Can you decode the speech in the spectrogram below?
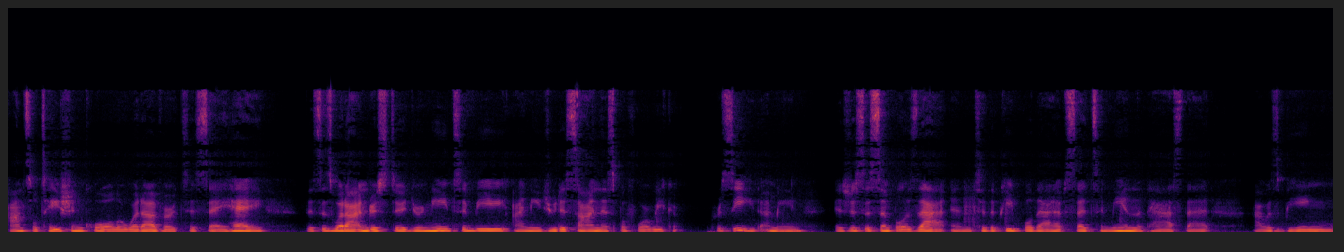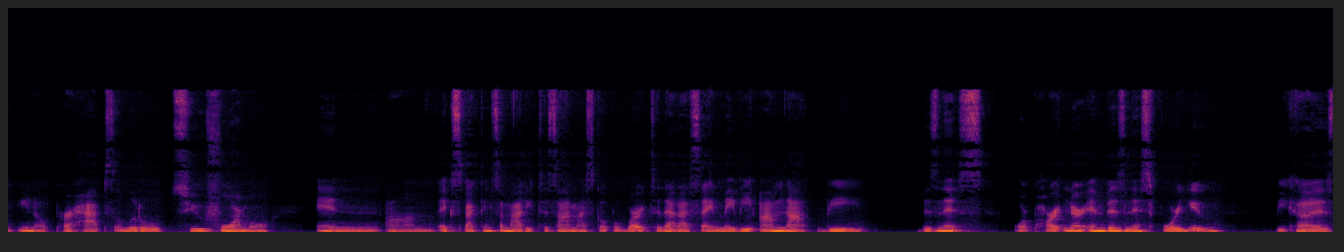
consultation call or whatever to say, hey, this is what I understood your need to be. I need you to sign this before we can proceed. I mean, it's just as simple as that. And to the people that have said to me in the past that I was being, you know, perhaps a little too formal in um, expecting somebody to sign my scope of work, to that I say, maybe I'm not the business or partner in business for you. Because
